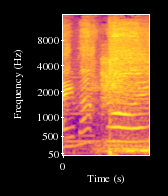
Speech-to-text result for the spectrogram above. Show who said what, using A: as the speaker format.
A: Ei, mach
